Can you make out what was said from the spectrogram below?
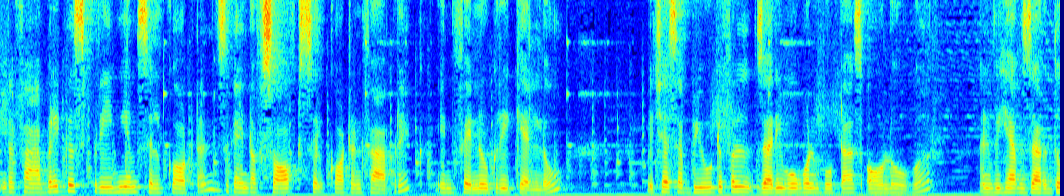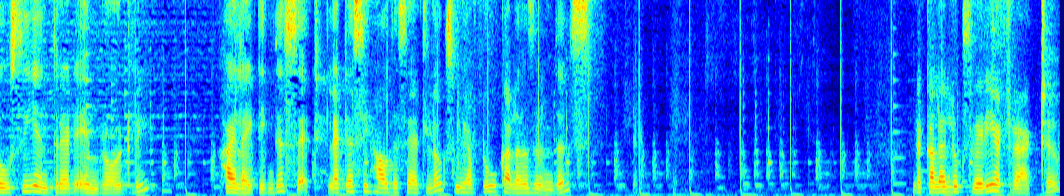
The fabric is premium silk cotton. It's a kind of soft silk cotton fabric in fenugreek yellow which has a beautiful zari woven buttas all over and we have zardosi and thread embroidery highlighting the set. Let us see how the set looks. We have two colors in this. The color looks very attractive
